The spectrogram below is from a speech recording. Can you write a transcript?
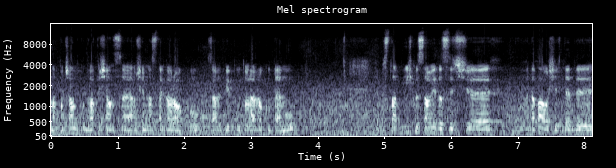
Na początku 2018 roku, zaledwie półtora roku temu, postawiliśmy sobie dosyć, e, wydawało się wtedy,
